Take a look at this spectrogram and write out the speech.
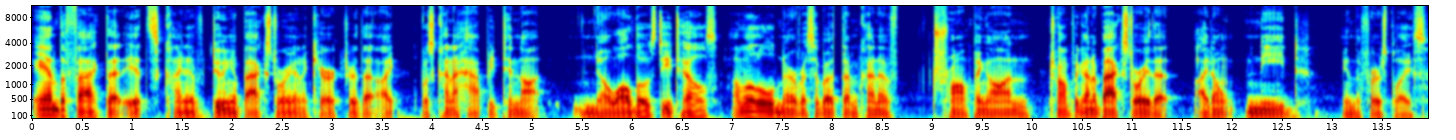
and the fact that it's kind of doing a backstory on a character that I was kind of happy to not know all those details. I'm a little nervous about them kind of tromping on tromping on a backstory that I don't need in the first place.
